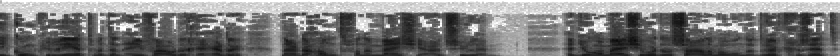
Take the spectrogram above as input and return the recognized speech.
die concurreert met een eenvoudige herder naar de hand van een meisje uit Sulem. Het jonge meisje wordt door Salomo onder druk gezet,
